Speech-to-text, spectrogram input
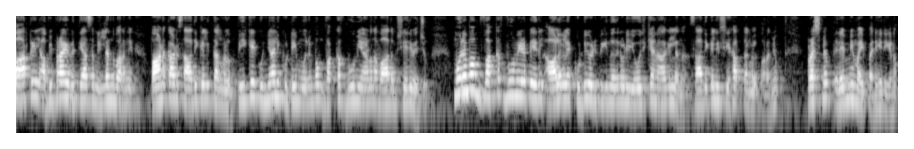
പാർട്ടിയിൽ അഭിപ്രായ വ്യത്യാസമില്ലെന്ന് പറഞ്ഞ് പാണക്കാട് സാദിഖലി തങ്ങളും പി കെ കുഞ്ഞാലിക്കുട്ടിയും മുനമ്പം വക്കഫ് ഭൂമിയാണെന്ന വാദം ശരിവെച്ചു. മുനമ്പം വക്കഫ് ഭൂമിയുടെ പേരിൽ ആളുകളെ കുടിയൊഴിപ്പിക്കുന്നതിനോട് യോജിക്കാനാകില്ലെന്ന് സാദിഖലി ശിഹാബ് തങ്ങൾ പറഞ്ഞു. പ്രശ്നം രമ്യമായി പരിഹരിക്കണം.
